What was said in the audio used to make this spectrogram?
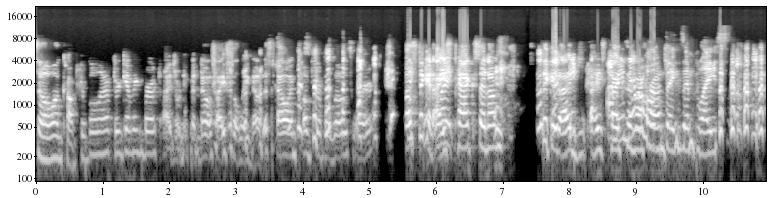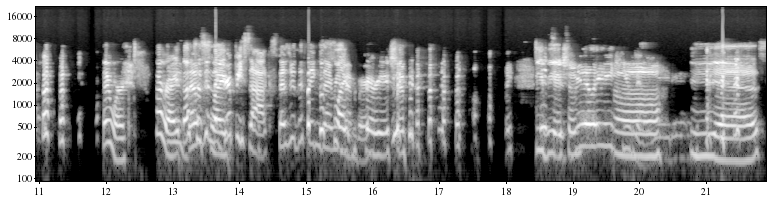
so uncomfortable after giving birth. I don't even know if I fully noticed how uncomfortable those were. I was sticking like, ice packs in them. Sticking ice, ice packs I mean, in my crotch. things in place. They worked. All right, that's those in like, the grippy socks. Those are the things I remember. Variation. Deviation. really uh, yes.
